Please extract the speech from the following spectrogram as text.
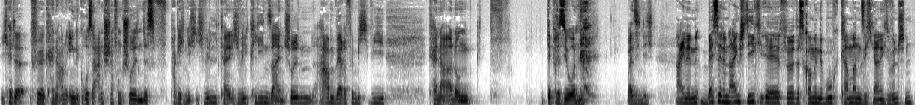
ich hätte für, keine Ahnung, irgendeine große Anschaffung Schulden. Das packe ich nicht. Ich will, keine, ich will clean sein. Schulden haben wäre für mich wie, keine Ahnung, Depression. Weiß ich nicht. Einen besseren Einstieg äh, für das kommende Buch kann man sich gar nicht wünschen.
